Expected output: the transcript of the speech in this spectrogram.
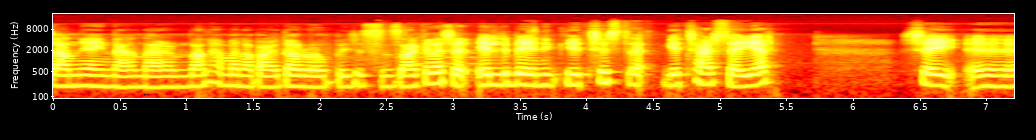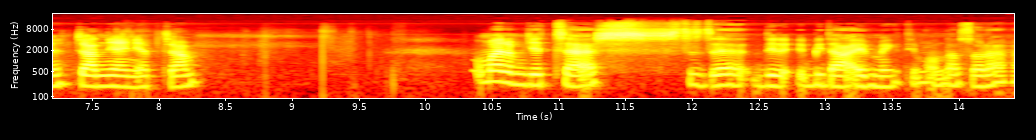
canlı yayınlarımdan hemen haberdar olabilirsiniz. Arkadaşlar 50 beğeni geçirse, geçerse eğer şey e, canlı yayın yapacağım. Umarım geçer. Size bir daha evime gideyim ondan sonra.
